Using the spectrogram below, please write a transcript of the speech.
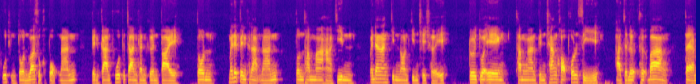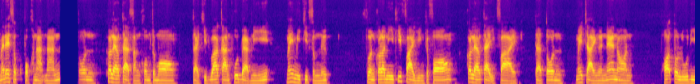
พูดถึงตนว่าสกปรกนั้น เป็นการพูดประจานกันเกินไป ตนไม่ได้เป็นขนาดนั้น ตนทำมาหากิน ไม่ได้นั่งกินนอนกินเฉยๆ โดยตัวเองทำงานเป็นช่างเคาะพ่นสี อาจจะเลอะเทอะบ้าง แต่ไม่ได้สกปรกขนาดนั้น ตนก็แล้วแต่สังคมจะมอง แต่คิดว่าการพูดแบบนี้ไม่มีจิตสำนึก ส่วนกรณีที่ฝ่ายหญิงจะฟ้อง ก็แล้วแต่อีกฝ่าย แต่ตนไม่จ่ายเงินแน่นอน เพราะตนรู้ดี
